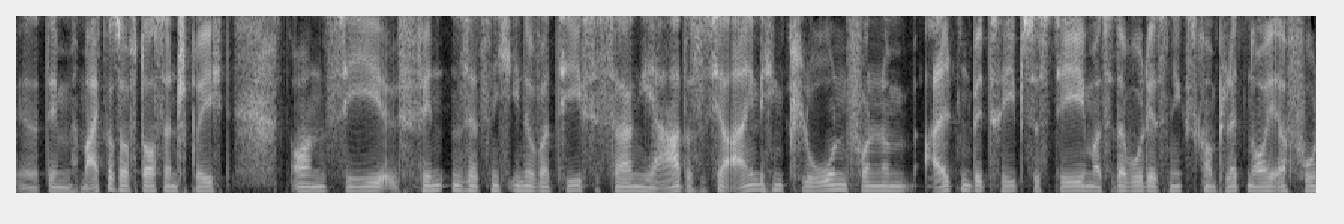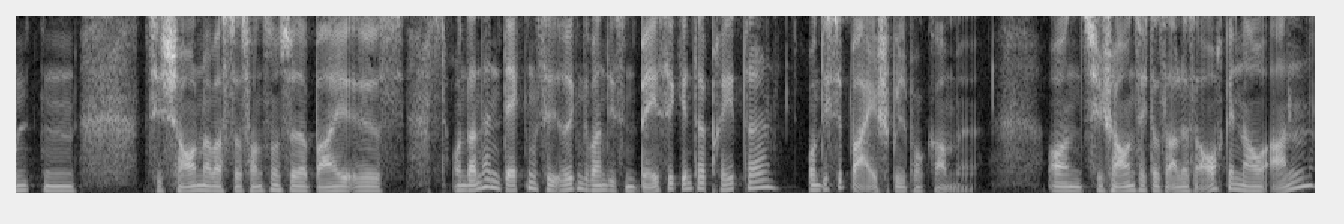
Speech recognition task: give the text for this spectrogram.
äh, dem Microsoft DOS entspricht, und Sie finden es jetzt nicht innovativ. Sie sagen, ja, das ist ja eigentlich ein Klon von einem alten Betriebssystem, also da wurde jetzt nichts komplett neu erfunden. Sie schauen mal, was da sonst noch so dabei ist. Und dann entdecken Sie irgendwann diesen Basic-Interpreter und diese Beispielprogramme. Und Sie schauen sich das alles auch genau an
